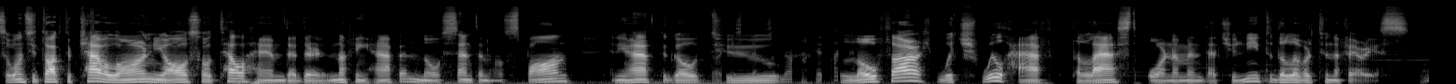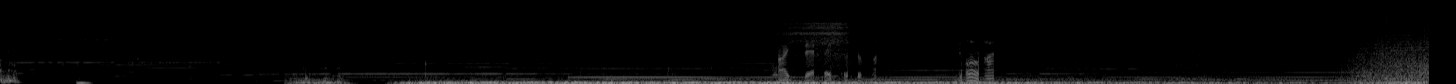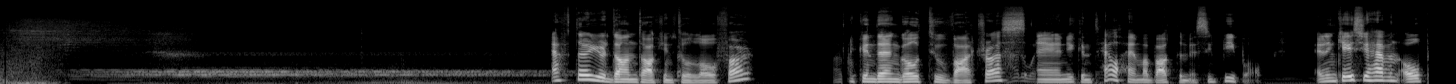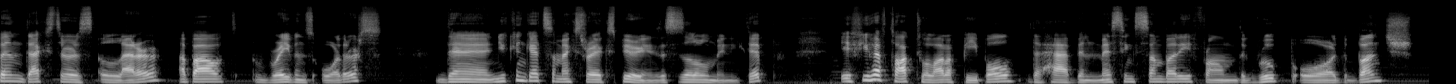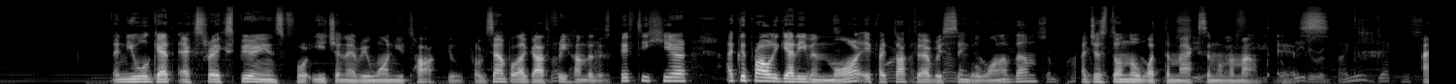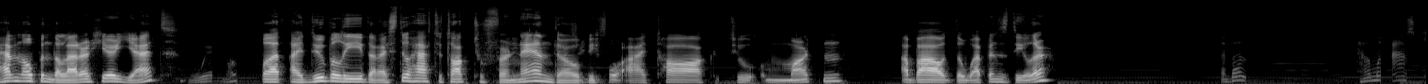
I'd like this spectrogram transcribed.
So once you talk to Cavalorn, you also tell him that there nothing happened, no sentinel spawned, and you have to go to Lothar, which will have the last ornament that you need to deliver to Nefarius. I bet. After you're done talking to Lothar, you can then go to Vatras and you can tell him about the missing people. And in case you haven't opened Dexter's letter about Raven's orders, then you can get some extra experience. This is a little mini tip. If you have talked to a lot of people that have been missing somebody from the group or the bunch, then you will get extra experience for each and every one you talk to. For example, I got 350 here. I could probably get even more if I talk to every single one of them. I just don't know what the maximum amount is. I haven't opened the letter here yet, but I do believe that I still have to talk to Fernando before I talk to Martin about the weapons dealer. About how much? Ask.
